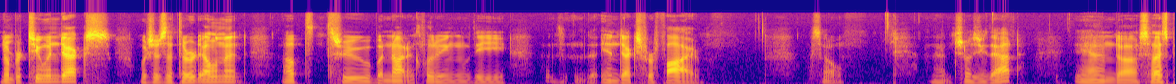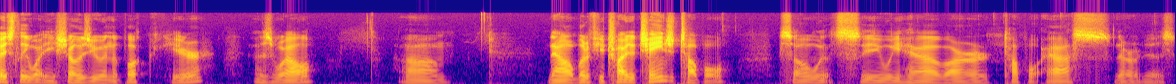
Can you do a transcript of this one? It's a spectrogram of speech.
number two index, which is the third element, up through but not including the the index for 5. So that shows you that. And uh, so that's basically what he shows you in the book here as well. Um, now, but if you try to change a tuple, so let's see, we have our tuple s, there it is,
